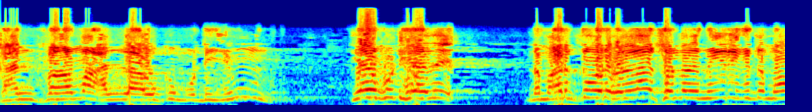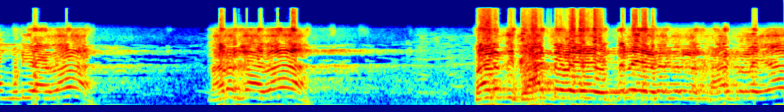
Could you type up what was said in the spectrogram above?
கன்ஃபார்மா அல்லாவுக்கு முடியும். ஏன் முடியாது? இந்த மருத்துவர்கள்லாம் சொன்னதை மீறிக்கிட்டு போக முடியாதா? நடக்காதா? நடந்து காட்டலையா? எத்தனை இடங்கள்ல காட்டலையா?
